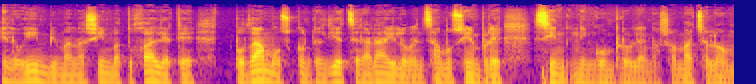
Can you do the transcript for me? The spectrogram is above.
Elohim, Bimanashim, Batujalia, que podamos contra el Yetzer y lo venzamos siempre sin ningún problema. Shabbat Shalom,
